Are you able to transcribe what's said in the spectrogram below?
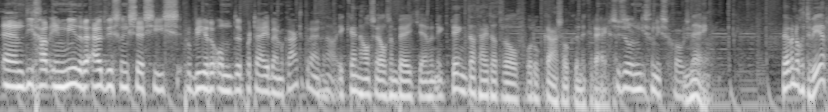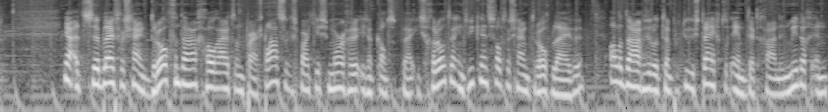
En die gaat in meerdere uitwisselingssessies proberen om de partijen bij elkaar te krijgen. Nou, ik ken Hans Els een beetje en ik denk dat hij dat wel voor elkaar zou kunnen krijgen. Ze zullen niet van niets gekozen Nee. We hebben nog het weer. Ja, het eh, blijft waarschijnlijk droog vandaag. Hooguit een paar plaatselijke spatjes. Morgen is een kans bij iets groter. In het weekend zal het waarschijnlijk droog blijven. Alle dagen zullen de temperatuur stijgen tot 31 graden in de middag. En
